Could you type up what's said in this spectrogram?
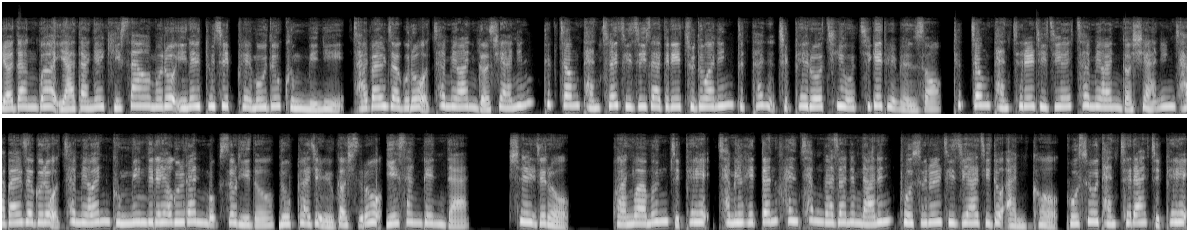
여당과 야당의 기싸움으로 인해 두 집회 모두 국민이 자발적으로 참여한 것이 아닌 특정 단체 지지자들이 주도하는 듯한 집회로 치우치게 되면서 특정 단체를 지지해 참여한 것이 아닌 자발적으로 참여한 국민들의 억울한 목소리도 높아질 것으로 예상된다. 실제로 광화문 집회에 참여했던 한 참가자는 나는 보수를 지지하지도 않고 보수 단체라 집회에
